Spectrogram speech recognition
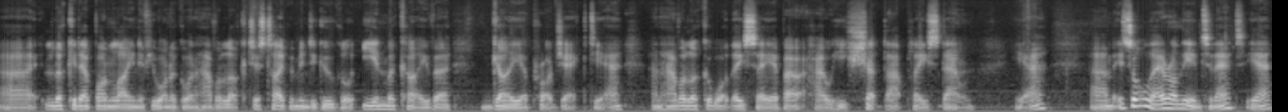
Uh, look it up online if you want to go and have a look. Just type them into Google, Ian McIvor Gaia Project, yeah, and have a look at what they say about how he shut that place down, yeah. Um, it's all there on the internet, yeah.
